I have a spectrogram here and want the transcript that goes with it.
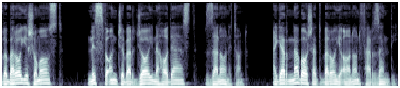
و برای شماست نصف آنچه بر جای نهاده است زنانتان. اگر نباشد برای آنان فرزندی.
